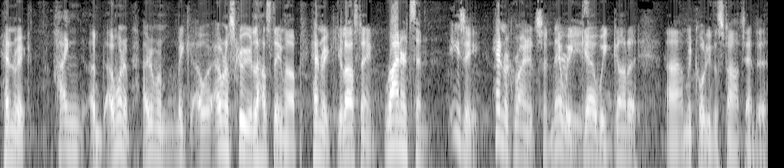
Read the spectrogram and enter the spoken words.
Henrik. Hang, um, I want to. I don't want to make. I want to screw your last name up, Henrik. Your last name. Reinertsen. Easy, Henrik Reinertsen. There Very we easy. go. We got it. Uh, I'm going to call you the star tender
